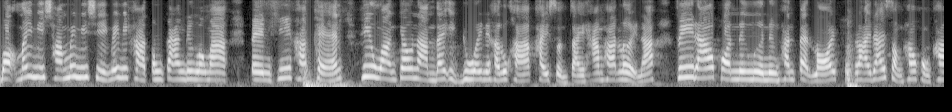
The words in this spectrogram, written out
เบาะไม่มีช้ำไม่มีฉีก ไม่มีขาดตรงกลางดึงลงมา เป็นที่พักแขนที่วางแก้วน้ำได้อีกด้วยนะคะลูกค้าใครสนใจห้ามพลาดเลยนะฟรีดาวน์ผ่อน11,800รายได้2เท่าของค่า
